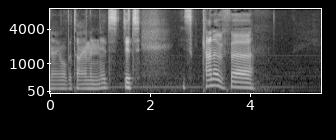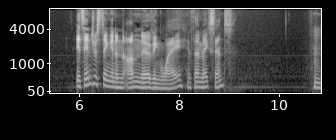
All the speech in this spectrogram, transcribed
you know, all the time, and it's it's it's kind of. Uh, it's interesting in an unnerving way, if that makes sense. Hmm.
